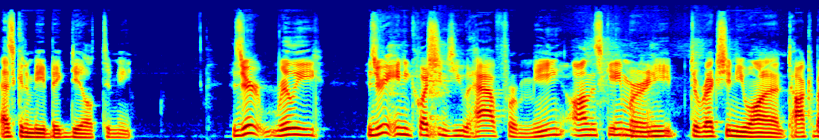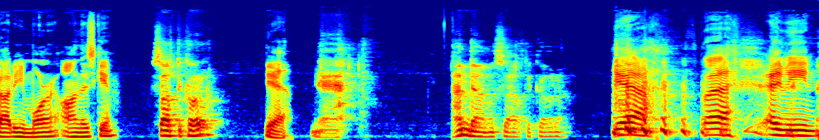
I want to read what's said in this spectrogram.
that's going to be a big deal to me. Is there really? Is there any questions you have for me on this game, or any direction you want to talk about anymore on this game? South Dakota. Yeah. Nah. I'm done with South Dakota. Yeah. well, I mean,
